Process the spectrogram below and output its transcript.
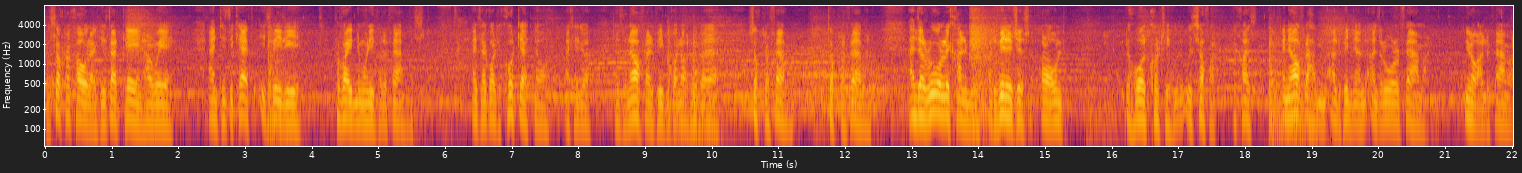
the suckler cow, like, is not paying her way. And the cap is really providing the money for the farmers. As they're going to cut that now, I tell you, there's an awful lot of people going out of uh, suckler, farm, suckler farming. And the rural economy, or the villages around the whole country will, will suffer because an awful them are depending on, on the rural farmer, you know, on the farmer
